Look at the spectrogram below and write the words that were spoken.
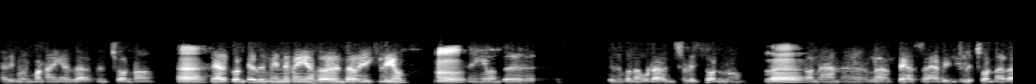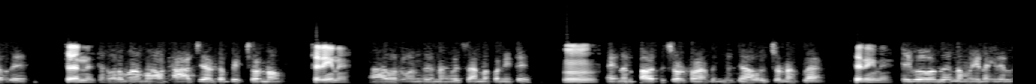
ரிமூவ் பண்ணாங்க சார் அப்படின்னு சொன்னோம். ஆ. மேற்கொண்டு இது இனிமேல் எந்த எந்த வெஹிக்கிளையும் ம் நீங்கள் வந்து இது பண்ணக்கூடாதுன்னு சொல்லி சொன்னோம். ஆ. நான் நான் பேசுகிறேன் அப்படின்னு சொல்லி சொன்னார் அவர். சரிண்ணே. சரி அப்புறமா மாவட்ட ஆட்சியர்கிட்ட போய் சொன்னோம். சரிங்கண்ணே. அவரும் வந்து நாங்கள் விசாரணை பண்ணிட்டு ம் என்னன்னு பார்த்து சொல்கிறோம் அப்படின்னு சொல்லி அவரும் சொன்னாப்ல சரிங்கண்ணே. இப்போ வந்து நம்ம இளைஞர்கள்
